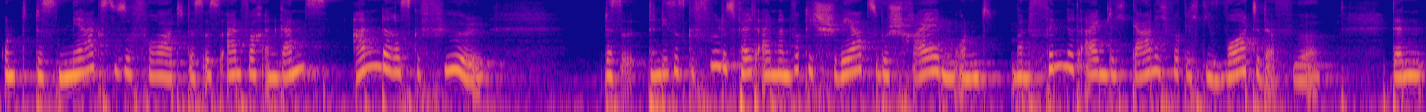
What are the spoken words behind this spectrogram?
Und das merkst du sofort. Das ist einfach ein ganz anderes Gefühl das, denn dieses Gefühl, das fällt einem dann wirklich schwer zu beschreiben und man findet eigentlich gar nicht wirklich die Worte dafür. Denn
